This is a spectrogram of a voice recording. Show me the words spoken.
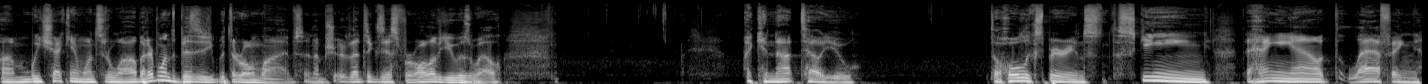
Um, we check in once in a while, but everyone's busy with their own lives, and I'm sure that exists for all of you as well. I cannot tell you the whole experience the skiing, the hanging out, the laughing,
